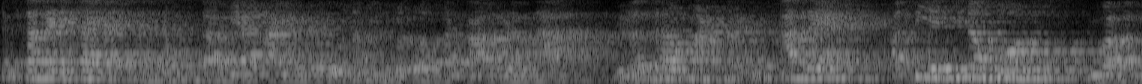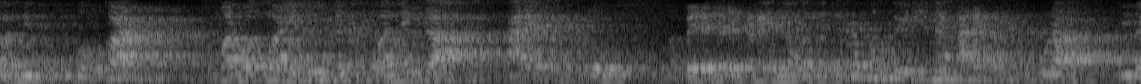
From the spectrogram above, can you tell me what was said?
ಕೆಲಸ ನಡೀತಾ ಇದೆ. ಪಂಚಮುಕ್ತ ಅಭಿಯಾನ ಆಗಿರ್ಬೋದು, ನಮಗೆ ಬರುವಂತ ಕಾಲಗಳನ್ನ ನಿರಂತರ ಮಾಡ್ತಾ ಇದ್ದೀವಿ. ಆದ್ರೆ ಅತಿ ಹೆಚ್ಚಿನ ಫೋರ್ಸ್ ಇವಾಗ ಬಂದಿದೆ. ಒಕ್ಕಾಡ್ ಸುಮಾರು ಒಂದು ಐನೂರು ಜನಕ್ಕೂ ಅಧಿಕ ಕಾರ್ಯಕರ್ತರು ಬೇರೆ ಬೇರೆ ಕಡೆಯಿಂದ ಬಂದಿದ್ದಾರೆ ಮತ್ತು ಇಲ್ಲಿನ ಕಾರ್ಯಕರ್ತರು ಕೂಡ ಈಗ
